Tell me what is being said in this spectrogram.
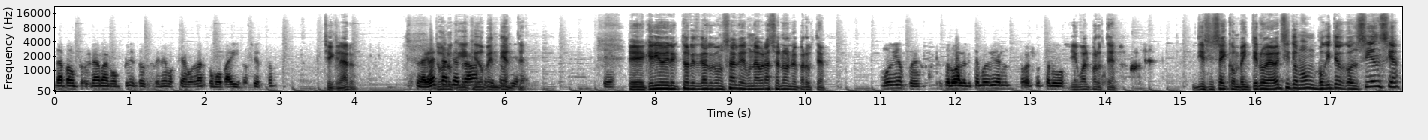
da para un programa completo que tenemos que abordar como país, ¿no es cierto? Sí, claro. Todo lo que quedó pendiente. Eh, querido director Edgardo González, un abrazo enorme para usted. Muy bien, pues, saludarlo, que esté muy bien. Saludos. Igual para usted. 16 con 29. A ver si tomamos un poquito de conciencia.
